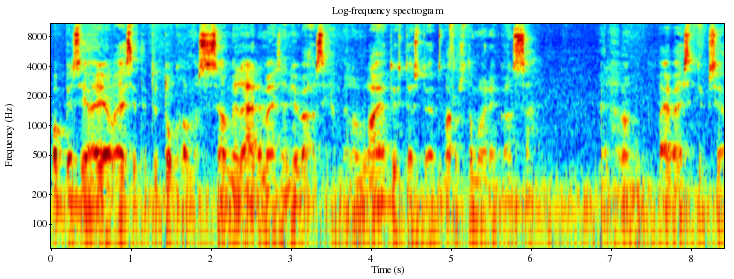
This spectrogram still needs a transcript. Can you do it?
Poppinsia ei ole esitetty Tukholmassa. Se on meille äärimmäisen hyvä asia. Meillä on laajat yhteistyöt varustamoiden kanssa. Meillähän on päiväesityksiä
